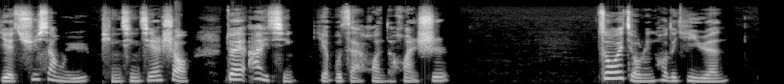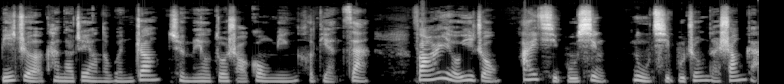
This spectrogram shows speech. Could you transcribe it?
也趋向于平静接受。对爱情也不再患得患失。作为九零后的一员。笔者看到这样的文章，却没有多少共鸣和点赞，反而有一种哀其不幸，怒其不争的伤感。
